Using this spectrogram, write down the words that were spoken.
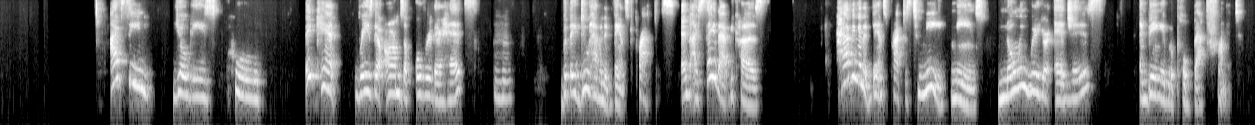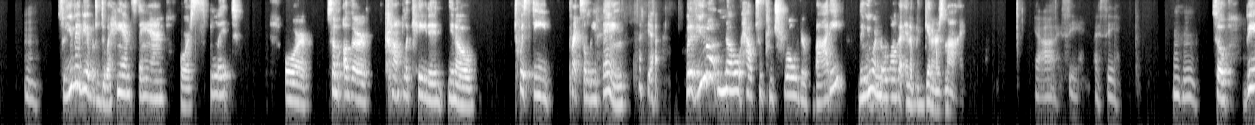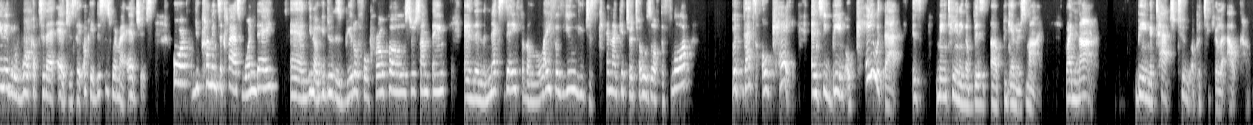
I've seen yogis who they can't raise their arms up over their heads, Mhm. but they do have an advanced practice. And I say that because having an advanced practice to me means knowing where your edge is and being able to pull back from it. Mm. So you may be able to do a handstand or a split or some other complicated, you know, twisty, pretzely thing. yeah. But if you don't know how to control your body, then you are no longer in a beginner's mind. Yeah. I see. I see. hmm So being able to walk up to that edge and say, okay, this is where my edge is. Or you come into class one day and you know you do this beautiful crow pose or something, and then the next day, for the life of you, you just cannot get your toes off the floor. But that's okay. And see, being okay with that is maintaining a, biz, a beginner's mind by not being attached to a particular outcome.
